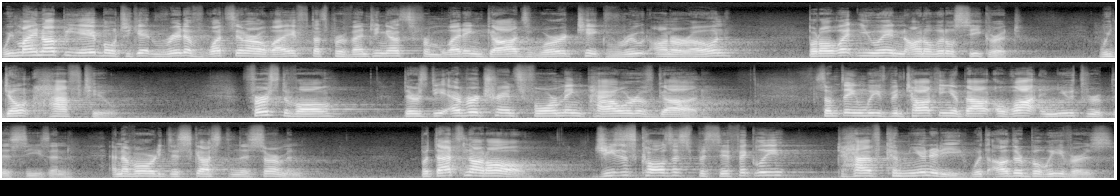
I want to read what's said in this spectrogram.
We might not be able to get rid of what's in our life that's preventing us from letting God's word take root on our own, but I'll let you in on a little secret. We don't have to. First of all, there's the ever transforming power of God, something we've been talking about a lot in youth group this season, and I've already discussed in this sermon. But that's not all. Jesus calls us specifically to have community with other believers.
